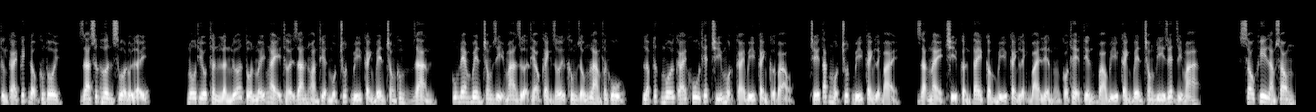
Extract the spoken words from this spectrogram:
từng cái kích động không thôi, ra sức hơn xua đổi lấy. Nô thiếu thần lần nữa tốn mấy ngày thời gian hoàn thiện một chút bí cảnh bên trong không gian, cũng đem bên trong dị ma dựa theo cảnh giới không giống làm phân khu, lập tức mỗi cái khu thiết trí một cái bí cảnh cửa vào, chế tắc một chút bí cảnh lệnh bài dạng này chỉ cần tay cầm bí cảnh lệnh bài liền có thể tiến vào bí cảnh bên trong đi giết dị ma. Sau khi làm xong,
